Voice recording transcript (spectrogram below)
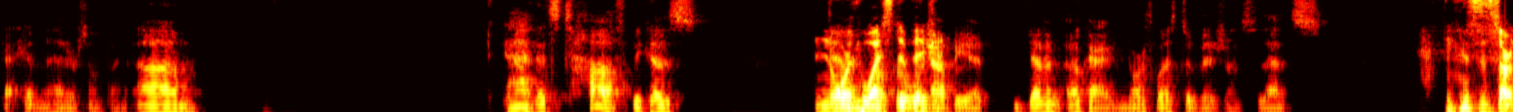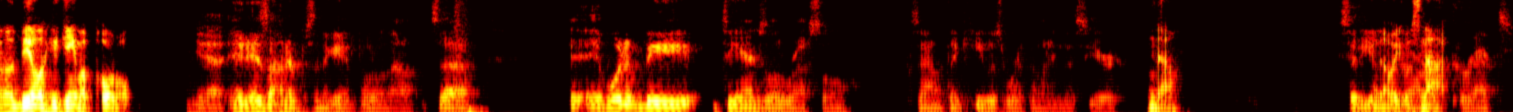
got hit in the head or something. Um, God, that's tough because Devin Northwest Booker would Division. not be it. Devin, okay, Northwest Division. So that's this is starting to be like a game of Poeltl. yeah, it is 100 percent a game of Poeltl now. It's uh, it, it wouldn't be D'Angelo Russell because I don't think he was worth owning this year. No, You said a young No, he was not. correct.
